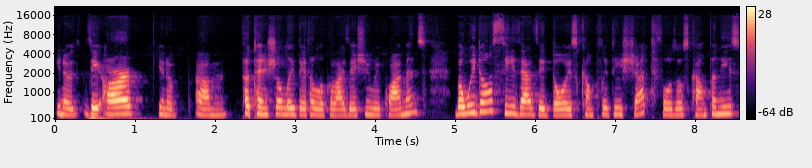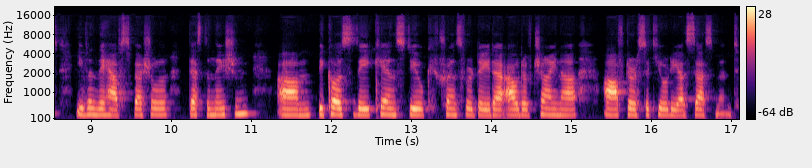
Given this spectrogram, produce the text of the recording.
you know, they are you know um, potentially data localization requirements, but we don't see that the door is completely shut for those companies, even they have special destination, um, because they can still transfer data out of China after security assessment.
